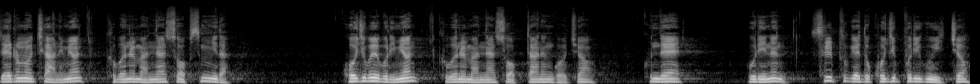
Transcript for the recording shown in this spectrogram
내려놓지 않으면 그분을 만날 수 없습니다. 고집을 부리면 그분을 만날 수 없다는 거죠. 근데 우리는 슬프게도 고집 부리고 있죠.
